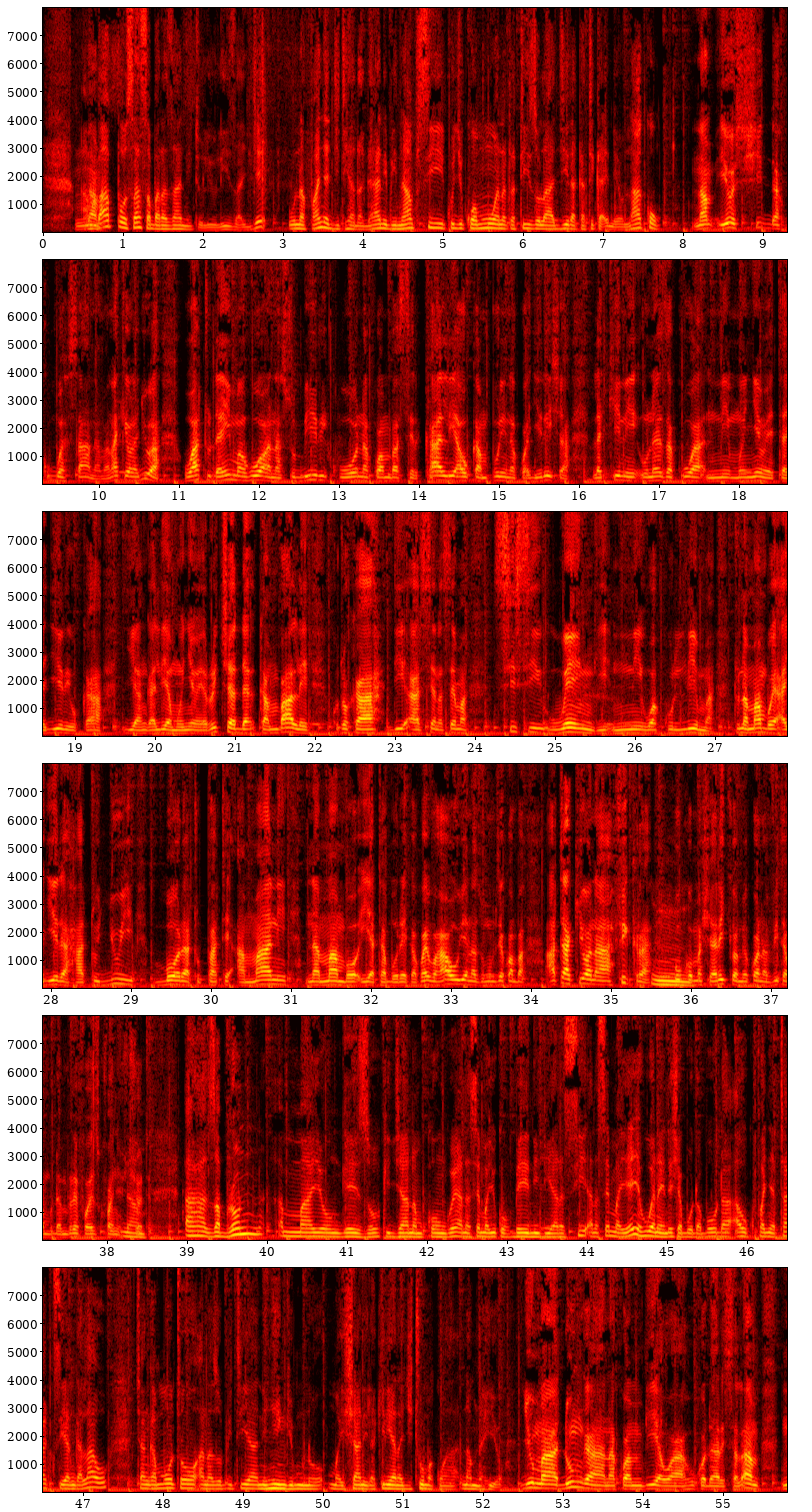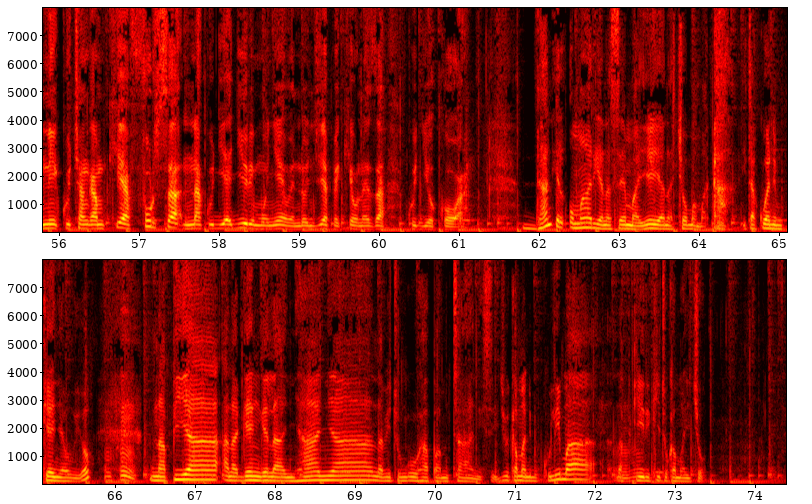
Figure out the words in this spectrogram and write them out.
ambapo sasa barazani tuliuliza, je, unafanya jitihada gani binafsi kujikwamua na tatizo la ajira katika eneo lako? Naam, hiyo shida kubwa sana, maanake unajua watu daima huwa wanasubiri kuona kwamba serikali au kampuni inakuajirisha, lakini unaweza kuwa ni mwenyewe tajiri ukajiangalia mwenyewe. Richard Kambale kutoka DRC anasema sisi wengi ni wakulima, tuna mambo ya ajira, hatujui bora tupate amani na mambo yataboreka. Kwa hivyo hao, huyu anazungumzia kwamba hata akiwa na fikra huko mashariki wamekuwa na vita muda mrefu, hawezi kufanya chochote. Uh, Zabron Mayongezo, kijana mkongwe, anasema yuko Beni, DRC. Anasema yeye huwa anaendesha bodaboda au kufanya taksi, angalau changamoto anazopitia ni nyingi mno maishani, lakini anajituma kwa namna hiyo. Juma Dunga anakuambia wa huko Dar es Salaam ni kuchangamkia fursa na kujiajiri mwenyewe, ndo njia pekee unaweza kujiokoa. Daniel Omari anasema yeye anachoma makaa, itakuwa ni Mkenya huyo na pia ana genge la nyanya na vitunguu hapa mtaani. Sijui kama ni mkulima, nafikiri kitu kama hicho.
